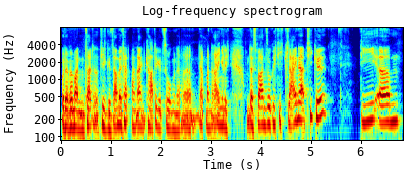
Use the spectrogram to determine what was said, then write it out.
Oder wenn man einen Zeitartikel gesammelt hat, man eine Karte gezogen und dann hat man reingelegt. Und das waren so richtig kleine Artikel, die ähm,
